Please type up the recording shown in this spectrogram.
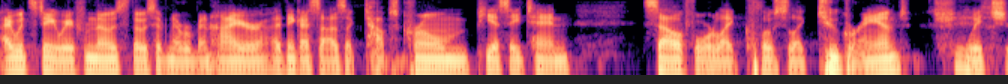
I would stay away from those. Those have never been higher. I think I saw as like Topps Chrome PSA 10 sell for like close to like two grand, Jeez. which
